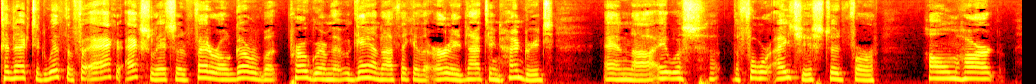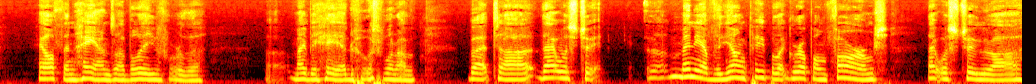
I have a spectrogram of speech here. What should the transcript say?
connected with the actually it's a federal government program that began, I think, in the early 1900s, and uh, it was the 4-H stood for home, heart, health, and hands. I believe were the uh, maybe head was one of them but uh, that was to uh, many of the young people that grew up on farms. That was to uh,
